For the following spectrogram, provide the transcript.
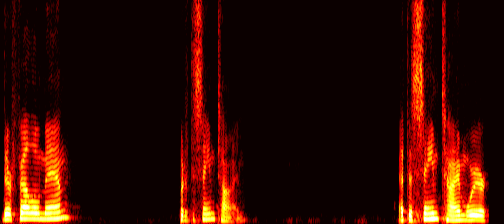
their fellow men. But at the same time, at the same time, we're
